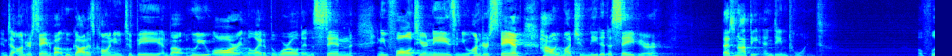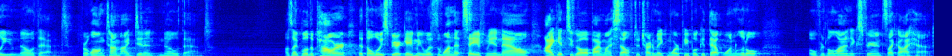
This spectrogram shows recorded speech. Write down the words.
into understanding about who God is calling you to be and about who you are in the light of the world and the sin, and you fall to your knees and you understand how much you needed a Savior, that's not the ending point. Hopefully, you know that. For a long time, I didn't know that. I was like, well, the power that the Holy Spirit gave me was the one that saved me, and now I get to go out by myself to try to make more people get that one little over the line experience like I had.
